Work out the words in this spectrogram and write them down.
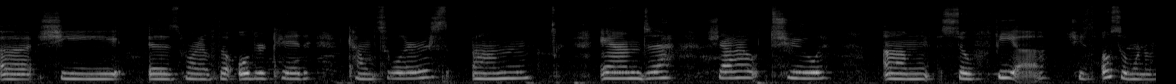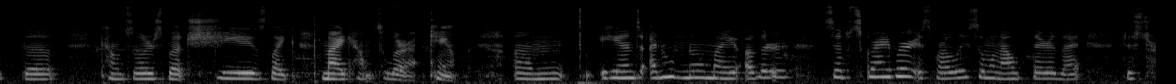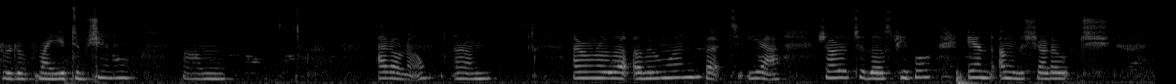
Uh, she is one of the older kid counselors. Um, and shout out to um, Sophia. She's also one of the counselors, but she's like my counselor at camp. Um, and I don't know my other subscriber. It's probably someone out there that just heard of my YouTube channel. Um, I don't know. Um, I don't know that other one, but yeah, shout out to those people. And I'm going to shout out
